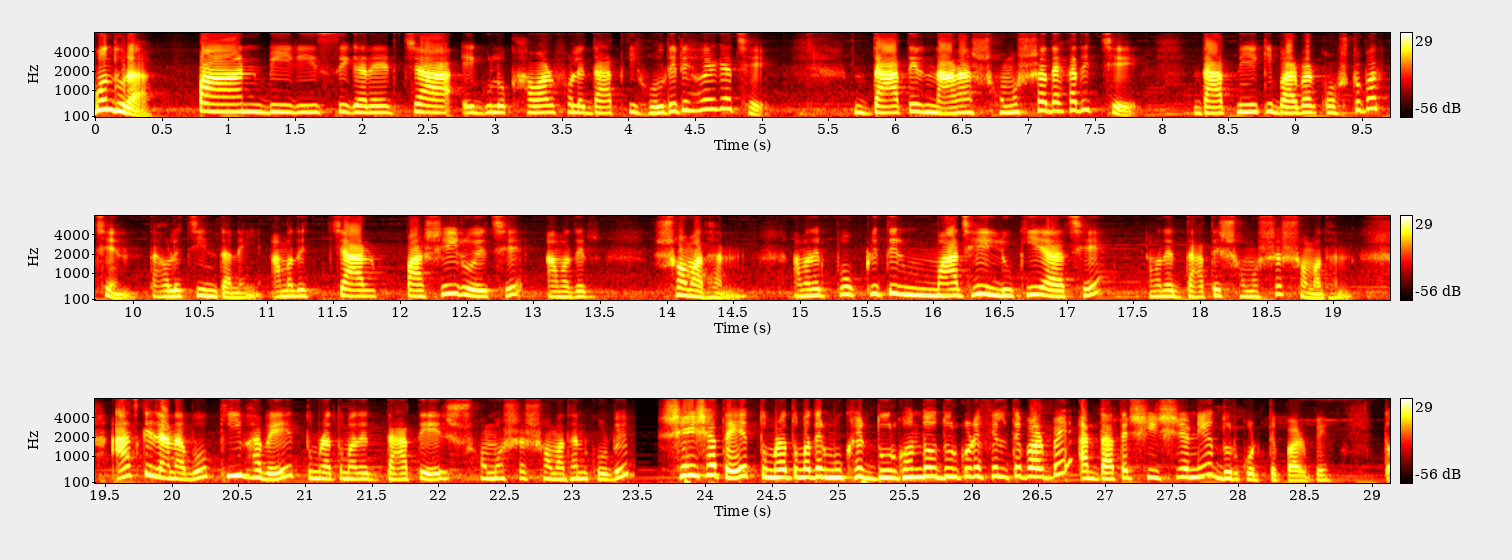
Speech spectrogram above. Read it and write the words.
বন্ধুরা, পান, বিড়ি, সিগারেট, চা, এগুলো খাওয়ার ফলে দাঁত কি হলদেটে হয়ে গেছে? দাঁতের নানা সমস্যা দেখা দিচ্ছে। দাঁত নিয়ে কি বারবার কষ্ট পাচ্ছেন? তাহলে চিন্তা নেই, আমাদের চারপাশেই রয়েছে আমাদের সমাধান। আমাদের প্রকৃতির মাঝেই লুকিয়ে আছে আমাদের দাঁতের সমস্যার সমাধান। আজকে জানাব কীভাবে তোমরা তোমাদের দাঁতের সমস্যার সমাধান করবে। সেই সাথে তোমরা তোমাদের মুখের দুর্গন্ধও দূর করে ফেলতে পারবে আর দাঁতের শিরশিরা নিয়ে দূর করতে পারবে। তো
